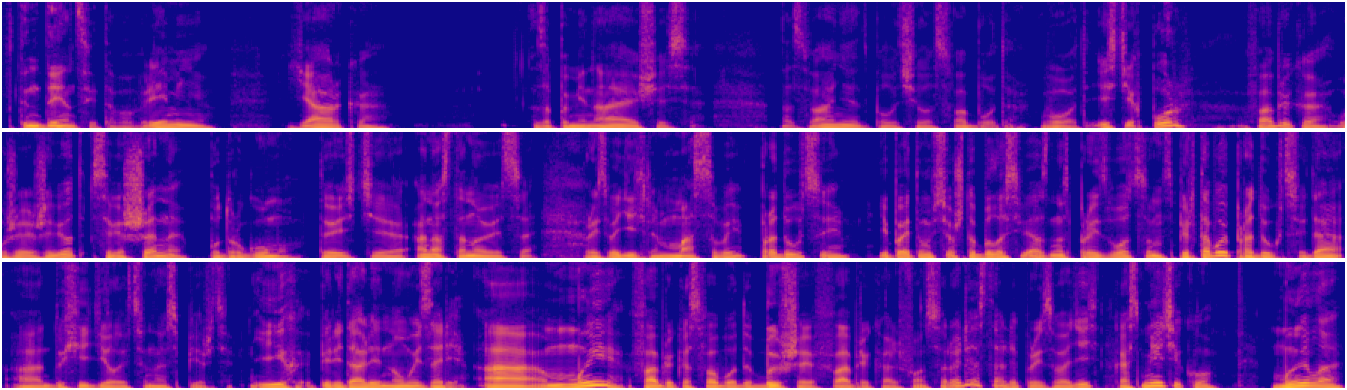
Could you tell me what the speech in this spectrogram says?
в тенденции того времени ярко, запоминающееся. Название получило «Свобода». Вот. И с тех пор фабрика уже живет совершенно по-другому. То есть э, она становится производителем массовой продукции, и поэтому все, что было связано с производством спиртовой продукции, да, а духи делаются на спирте, их передали новой заре. А мы, фабрика Свободы, бывшая фабрика Альфонса Роле, стали производить косметику, мыло,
